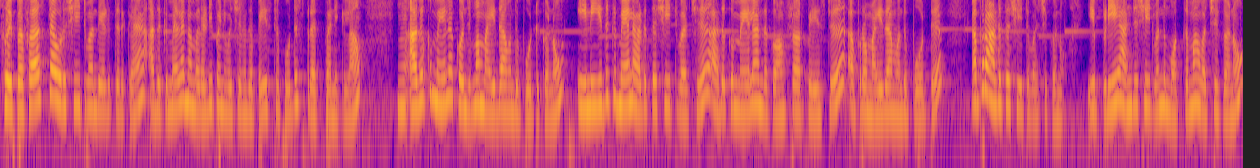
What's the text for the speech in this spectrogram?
ஸோ இப்போ ஃபர்ஸ்ட்டாக ஒரு ஷீட் வந்து எடுத்திருக்கேன். அதுக்கு மேலே நம்ம ரெடி பண்ணி வச்சுருந்த பேஸ்ட்டை போட்டு ஸ்ப்ரெட் பண்ணிக்கலாம். அதுக்கு மேலே கொஞ்சமாக மைதா வந்து போட்டுக்கணும். இனி இதுக்கு மேலே அடுத்த ஷீட் வச்சு அதுக்கு மேலே அந்த கார்ன்ஃப்ளவர் பேஸ்ட்டு அப்புறம் மைதா வந்து போட்டு அப்புறம் அடுத்த ஷீட் வச்சுக்கணும். இப்படியே அஞ்சு ஷீட் வந்து மொத்தமாக வச்சுக்கணும்.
